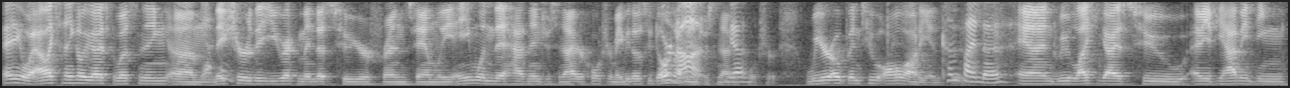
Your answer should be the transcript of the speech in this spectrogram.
anyway, I'd like to thank all you guys for listening. Um, Yeah, make sure that you recommend us to your friends, family, anyone that has an interest in agriculture, maybe those who don't Or have an interest in yeah. agriculture. We are open to all audiences. Come find us. And we would like you guys to, I mean, if you have anything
